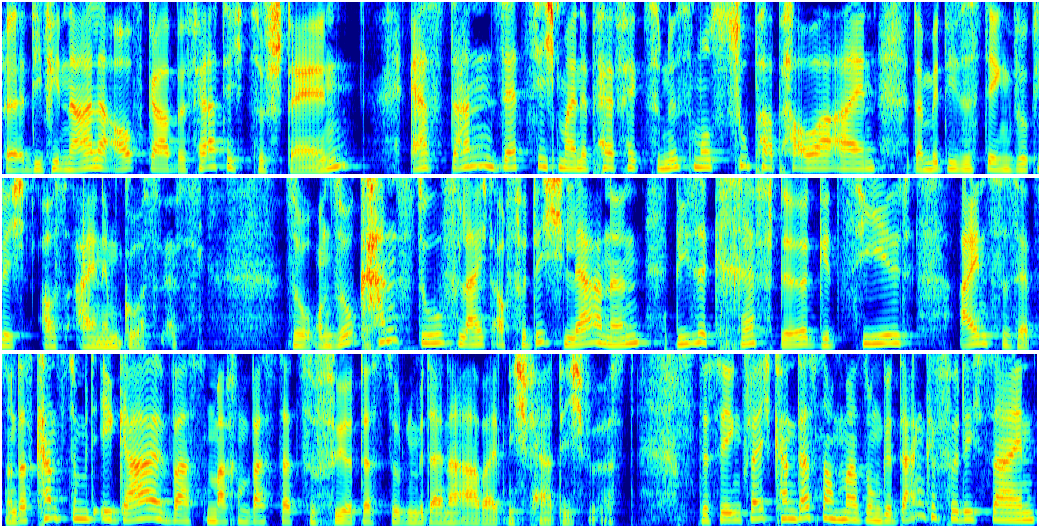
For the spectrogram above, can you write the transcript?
äh, die finale Aufgabe fertigzustellen, erst dann setze ich meine Perfektionismus-Superpower ein, damit dieses Ding wirklich aus einem Guss ist. So, und so kannst du vielleicht auch für dich lernen, diese Kräfte gezielt einzusetzen. Und das kannst du mit egal was machen, was dazu führt, dass du mit deiner Arbeit nicht fertig wirst. Deswegen, vielleicht kann das nochmal so ein Gedanke für dich sein,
